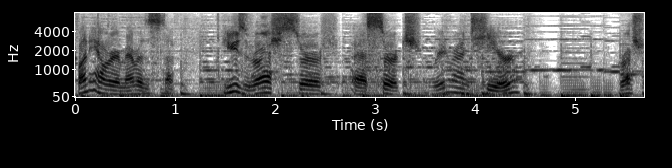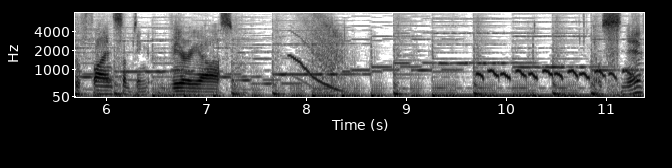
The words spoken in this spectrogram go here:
funny how we remember this stuff. Use Rush surf, uh, Search right around here. Rush will find something very awesome. Sniff.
